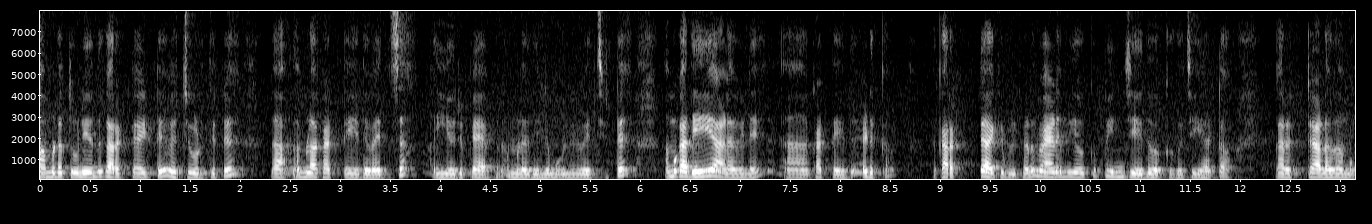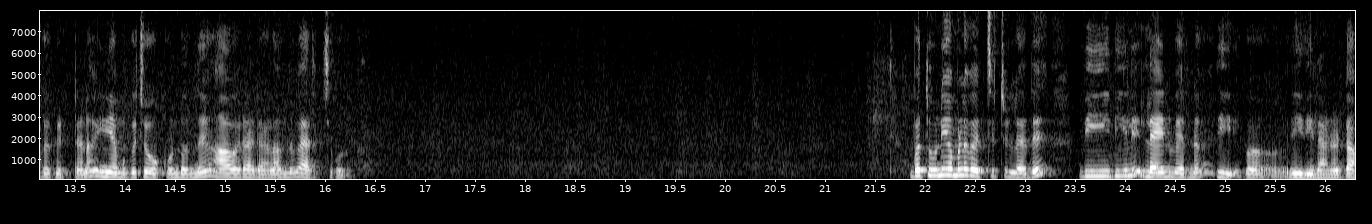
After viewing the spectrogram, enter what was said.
നമ്മുടെ തുണി ഒന്ന് കറക്റ്റായിട്ട് വെച്ച് കൊടുത്തിട്ട് നമ്മൾ ആ കട്ട് ചെയ്ത് വെച്ച ഈ ഒരു പേപ്പർ നമ്മൾ ഇതിന്റെ മുകളിൽ വെച്ചിട്ട് നമുക്ക് അതേ അളവിൽ കട്ട് ചെയ്ത് എടുക്കാം. കറക്റ്റാക്കി പിടിക്കണം. വേണമെങ്കിൽ നമുക്ക് പിൻ ചെയ്ത് വെക്കുകയൊക്കെ ചെയ്യാം കേട്ടോ കറക്റ്റ് അളവ് നമുക്ക് കിട്ടണം. ഇനി നമുക്ക് ചോക്ക് കൊണ്ടൊന്ന് ആ ഒരു അടയാളം ഒന്ന് വരച്ച് കൊടുക്കാം. അപ്പോൾ തുണി നമ്മൾ വെച്ചിട്ടുള്ളത് വീതിയിൽ ലൈൻ വരുന്ന രീതിയിലാണ് കേട്ടോ.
